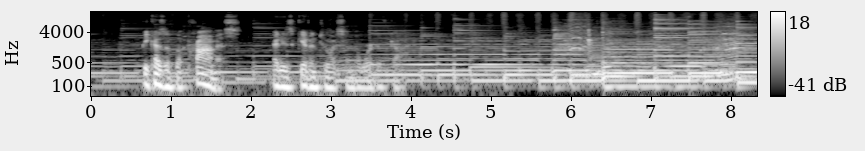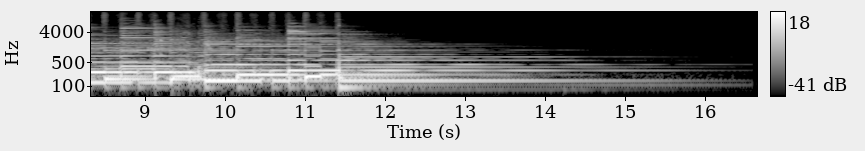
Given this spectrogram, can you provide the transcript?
because of the promise that is given to us in the Word of God.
